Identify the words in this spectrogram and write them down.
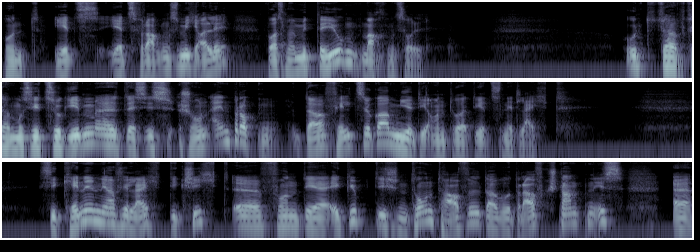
Und jetzt, jetzt fragen sie mich alle, was man mit der Jugend machen soll. Und da, da muss ich zugeben, äh, das ist schon ein Brocken. Da fällt sogar mir die Antwort jetzt nicht leicht. Sie kennen ja vielleicht die Geschichte äh, von der ägyptischen Tontafel, da wo drauf gestanden ist, äh,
